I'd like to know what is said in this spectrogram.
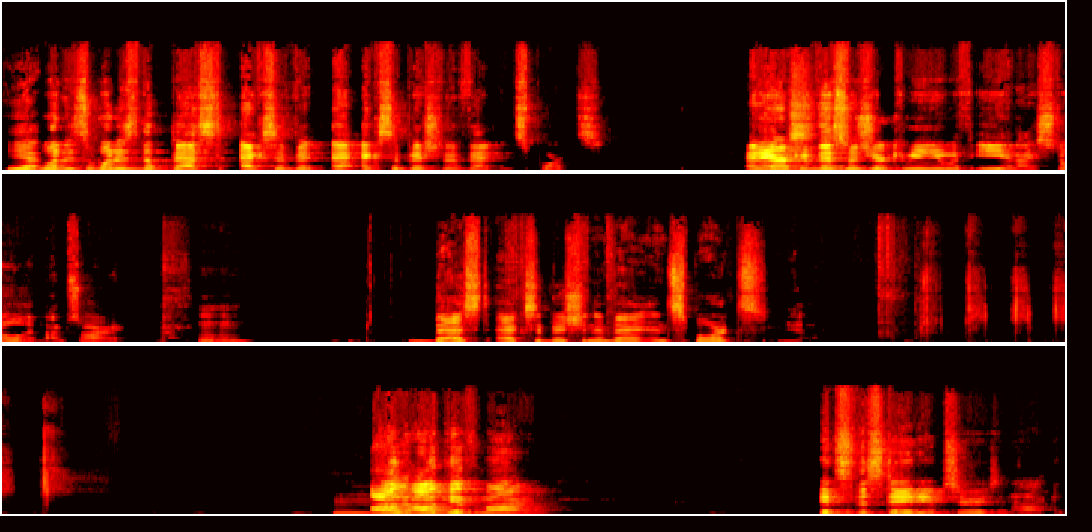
Yeah. What is what is the best exhibit uh, exhibition event in sports? And Eric, Ex- if this was your communion with E and I stole it, I'm sorry. Best exhibition event in sports. Hmm. I'll I'll give mine. It's the Stadium Series in hockey.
